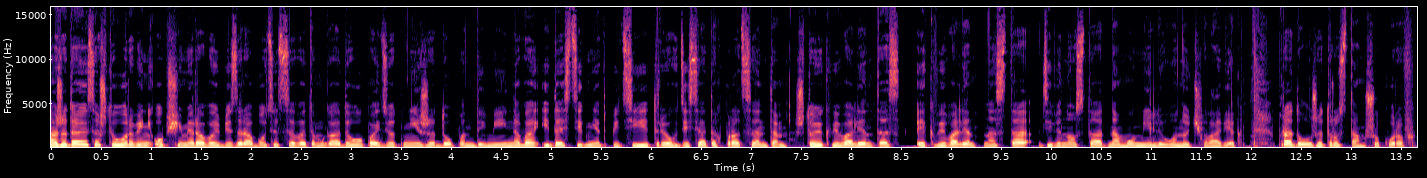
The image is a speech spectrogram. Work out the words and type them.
Ожидается, что уровень общей мировой безработицы в этом году упадет ниже до пандемийного и достигнет 5,3%, что эквивалентно, эквивалентно 191 миллиону человек, продолжит Рустам Шукуров.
